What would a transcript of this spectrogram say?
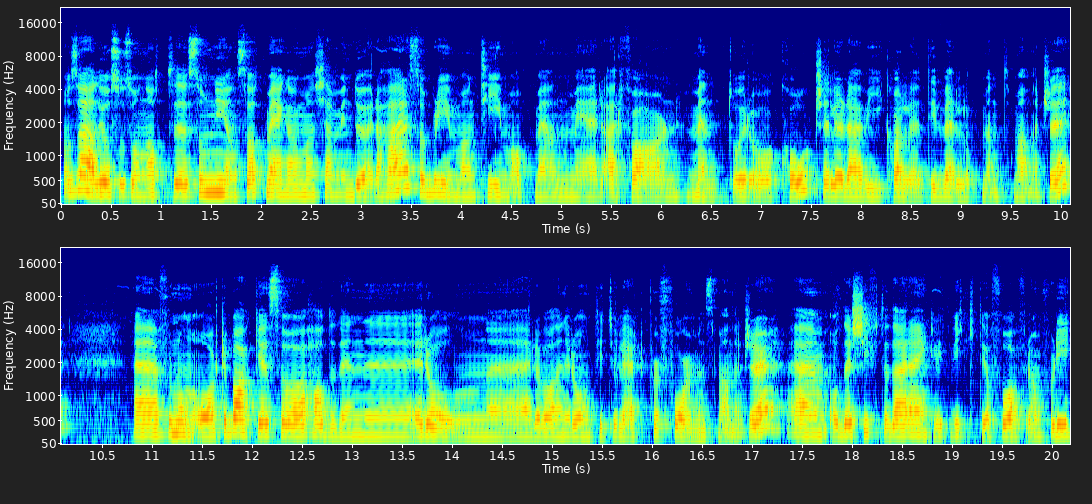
Og så er det jo også sånn at eh, som nyansatt, med en gang man kommer inn døra her, så blir man teama opp med en mer erfaren mentor og coach, eller det vi kaller development manager. Eh, for noen år tilbake så hadde den eh, rollen, eller var den rollen titulert performance manager. Og det skiftet der er egentlig litt viktig å få fram. fordi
